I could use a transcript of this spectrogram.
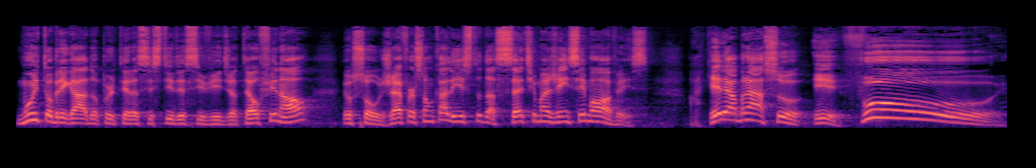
Muito obrigado por ter assistido esse vídeo até o final. Eu sou o Jefferson Calisto, da Sétima Agência Imóveis. Aquele abraço e fui!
